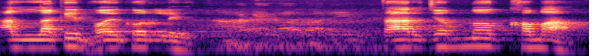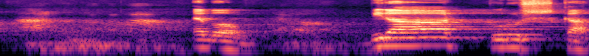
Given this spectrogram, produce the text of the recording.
আল্লাহকে ভয় করলে তার জন্য ক্ষমা এবং বিরাট পুরস্কার।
